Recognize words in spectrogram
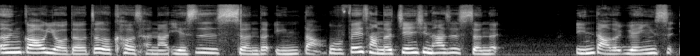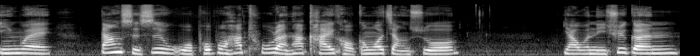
恩高友的这个课程呢，也是神的引导。我非常的坚信他是神的引导的原因，是因为当时是我婆婆，她突然她开口跟我讲说：“雅文，你去跟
